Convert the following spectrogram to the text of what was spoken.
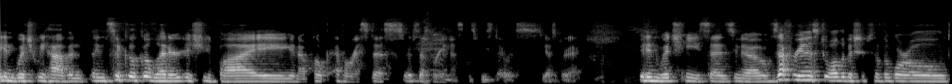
in which we have an encyclical letter issued by you know Pope Evaristus or Zephyrinus, as we was yesterday, in which he says, you know, Zephyrinus to all the bishops of the world,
